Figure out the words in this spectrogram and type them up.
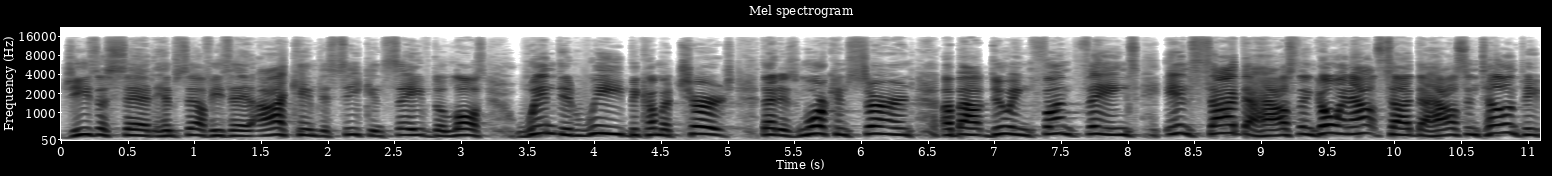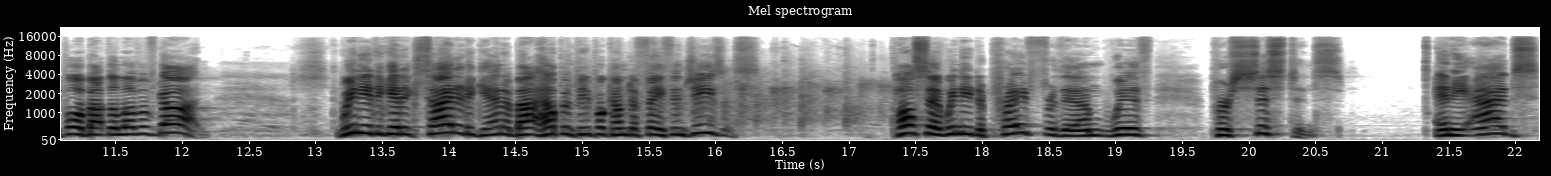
Jesus said himself, he said, I came to seek and save the lost. When did we become a church that is more concerned about doing fun things inside the house than going outside the house and telling people about the love of God? We need to get excited again about helping people come to faith in Jesus. Paul said we need to pray for them with persistence. And he adds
